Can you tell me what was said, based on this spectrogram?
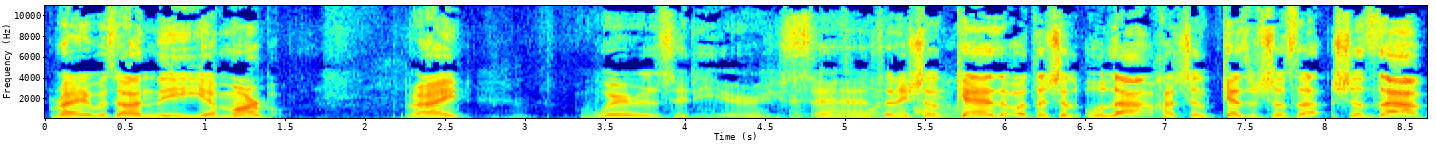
right, it was on the uh, marble, right. Mm-hmm. Where is it here? He says, shel kesef, shel ula, shel kesef, shel zav.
